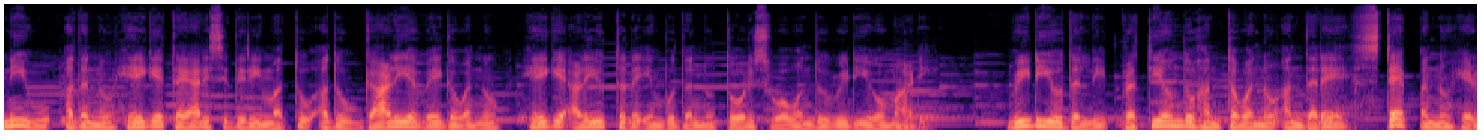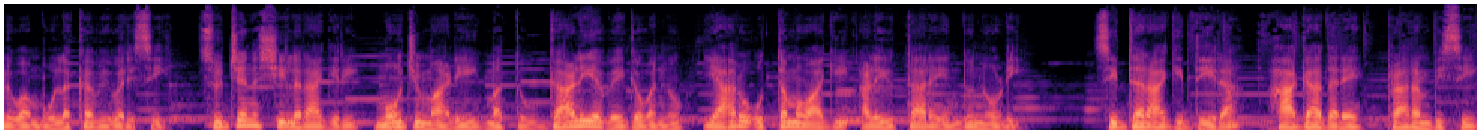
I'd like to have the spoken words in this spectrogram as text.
ನೀವು ಅದನ್ನು ಹೇಗೆ ತಯಾರಿಸಿದಿರಿ ಮತ್ತು ಅದು ಗಾಳಿಯ ವೇಗವನ್ನು ಹೇಗೆ ಅಳೆಯುತ್ತದೆ ಎಂಬುದನ್ನು ತೋರಿಸುವ ಒಂದು ವಿಡಿಯೋ ಮಾಡಿ. ವಿಡಿಯೋದಲ್ಲಿ ಪ್ರತಿಯೊಂದು ಹಂತವನ್ನು ಅಂದರೆ ಸ್ಟೆಪ್ ಅನ್ನು ಹೇಳುವ ಮೂಲಕ ವಿವರಿಸಿ. ಸೃಜನಶೀಲರಾಗಿರಿ, ಮೋಜು ಮಾಡಿ ಮತ್ತು ಗಾಳಿಯ ವೇಗವನ್ನು ಯಾರು ಉತ್ತಮವಾಗಿ ಅಳೆಯುತ್ತಾರೆ ಎಂದು ನೋಡಿ. ಸಿದ್ಧರಾಗಿದ್ದೀರಾ? ಹಾಗಾದರೆ ಪ್ರಾರಂಭಿಸಿ.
